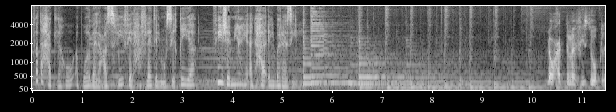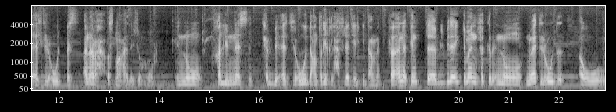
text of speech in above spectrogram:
فتحت له أبواب العزف في الحفلات الموسيقية في جميع أنحاء البرازيل. لو حتى ما في سوق لآلة العود بس أنا راح أصنع هذا الجمهور. إنه خلي الناس تحب آلة العود عن طريق الحفلات اللي كنت عملها فأنا كنت بالبداية كمان نفكر إنه نواه العود أو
